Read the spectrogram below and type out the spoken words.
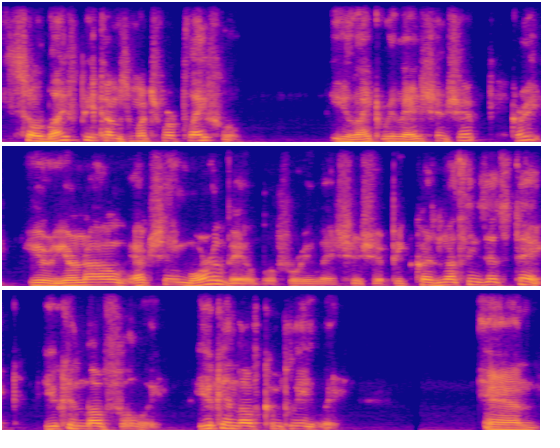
So life becomes much more playful you like relationship? Great. You're, you're now actually more available for relationship because nothing's at stake. You can love fully. You can love completely. And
